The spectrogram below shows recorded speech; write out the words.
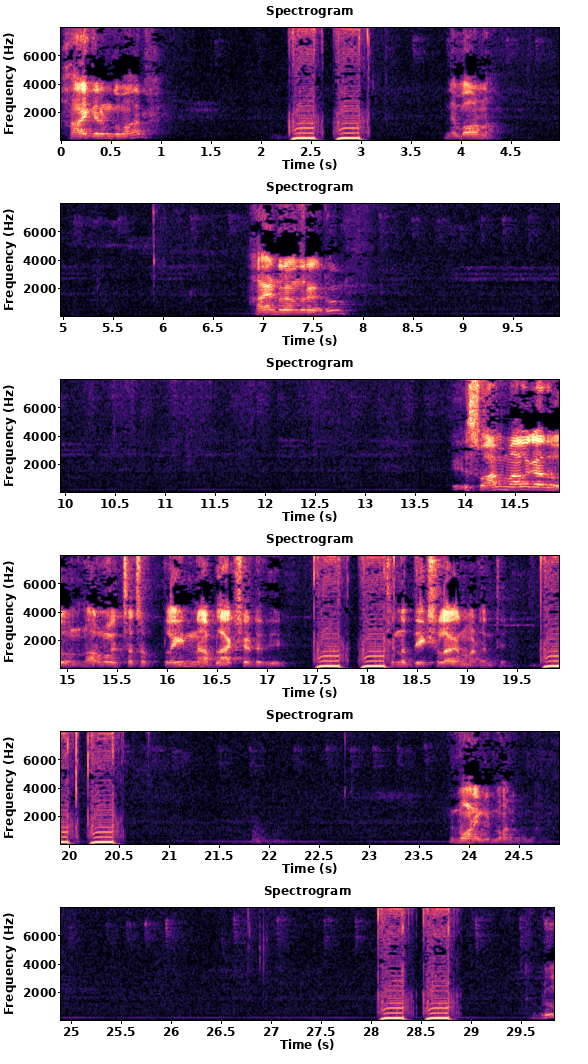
Hi Kiran Kumar. నేను బాగున్నా. Hi అండి రవీంద్ర గారు. ఇది స్వామి మాల కాదు నార్మల్ చచ్చ ప్లెయిన్ బ్లాక్ షర్ట్ ఇది. చిన్న దీక్షలాగా అనమాట అంతే. Good morning good morning good morning ఇప్పుడు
